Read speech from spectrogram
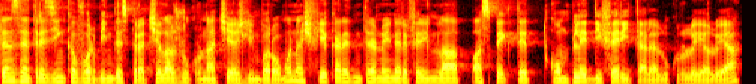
putem să ne trezim că vorbim despre același lucru în aceeași limbă română și fiecare dintre noi ne referim la aspecte complet diferite ale lucrului aluia.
